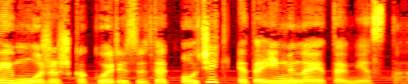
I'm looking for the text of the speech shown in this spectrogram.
ты можешь какой результат получить, это именно это место.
